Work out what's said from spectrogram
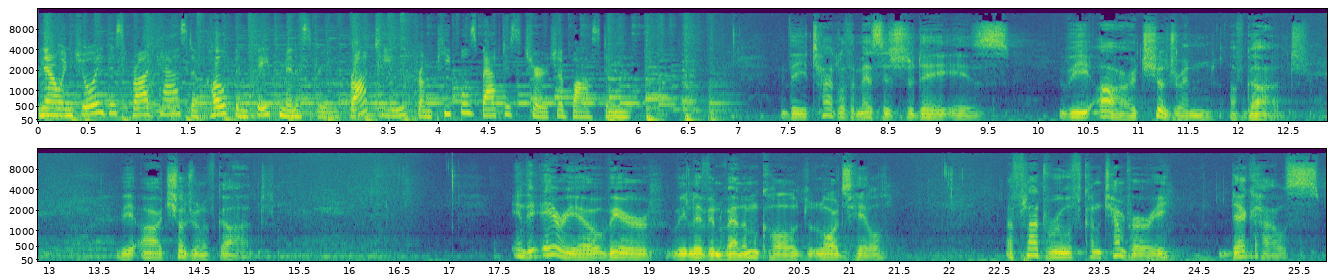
Now enjoy this broadcast of Hope and Faith Ministry, brought to you from People's Baptist Church of Boston. The title of the message today is We Are Children of God. We are children of God. In the area where we live in Wenham, called Lord's Hill, a flat roof contemporary deck house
